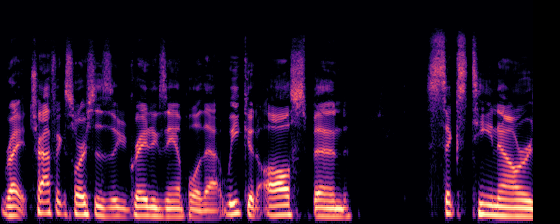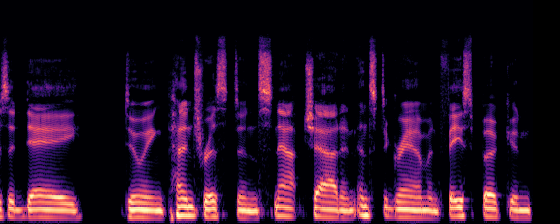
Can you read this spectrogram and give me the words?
right traffic source is a great example of that we could all spend 16 hours a day doing Pinterest and Snapchat and Instagram and Facebook and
